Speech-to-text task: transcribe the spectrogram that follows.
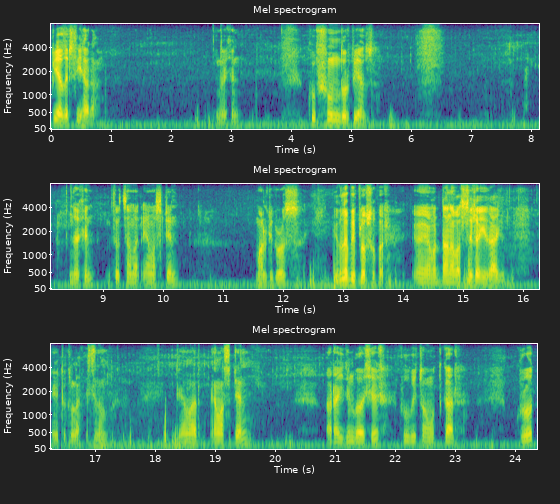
পেঁয়াজের চেহারা দেখেন। খুব সুন্দর পেঁয়াজ। দেখেন, এটা হচ্ছে আমার অ্যামাস্টেন মাল্টিক্রস। এগুলো বিপ্লব সুপার। আমার দানা বাচ্ছিল এই রাইল এইটুকু লাগিয়েছিলাম। এটা আমার অ্যামাস্টেন আঠাশ দিন বয়সের, খুবই চমৎকার গ্রোথ।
